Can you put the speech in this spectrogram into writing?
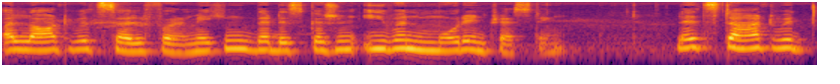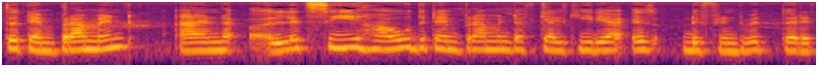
a lot with sulfur, making the discussion even more interesting. Let's start with the temperament and uh, let's see how the temperament of calcarea is different with the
